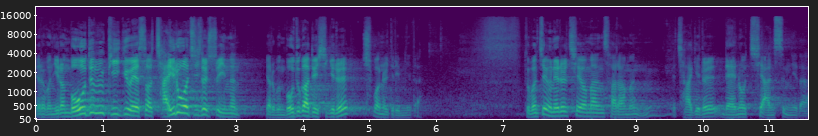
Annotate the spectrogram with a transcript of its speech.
여러분 이런 모든 비교에서 자유로워지실 수 있는 여러분 모두가 되시기를 축원을 드립니다. 두 번째 은혜를 체험한 사람은 자기를 내놓지 않습니다.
